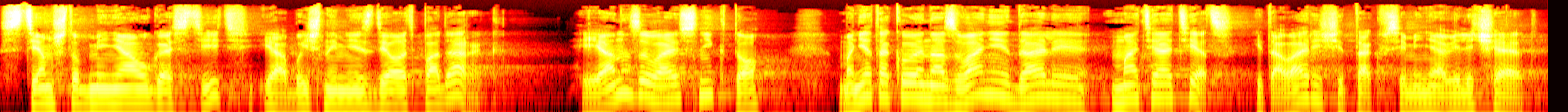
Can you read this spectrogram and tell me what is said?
с тем, чтобы меня угостить и обычный мне сделать подарок. Я называюсь Никто. Мне такое название дали мать и отец, и товарищи так все меня величают».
